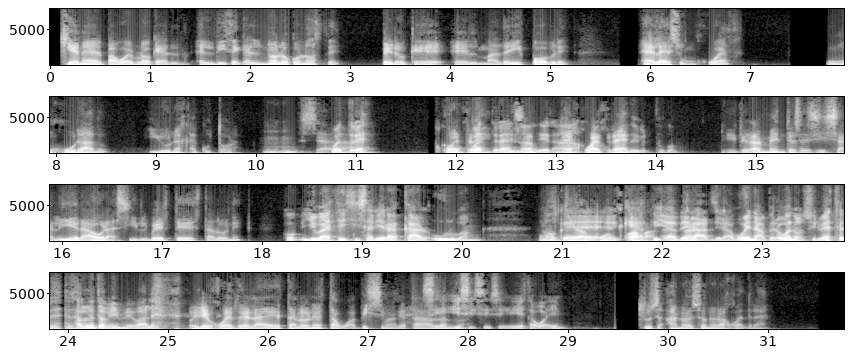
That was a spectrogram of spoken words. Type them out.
quién es el Power Broker, él, él dice que él no lo conoce, pero que el Madrid pobre, él es un juez, un jurado y un ejecutor. Ujú. O sea, Juez Dredd. Como juez Juez Dredd, Dredd, ¿no? exacto. Que era Es juez juez Dredd. de Verdugo. Literalmente, o sea, si saliera ahora Silvestre Stallone, O- Yo iba a decir si saliera Carl Urban, ¿no? Hostia, que es muy el que guapa, hacía de la, de sí. la buena. Pero bueno, Silvestre de Stallone también me vale. oye, el juez de la Stallone está guapísima que estás hablando. Sí, sí, sí, sí, está guay. Tú ah, no, eso no era juez.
